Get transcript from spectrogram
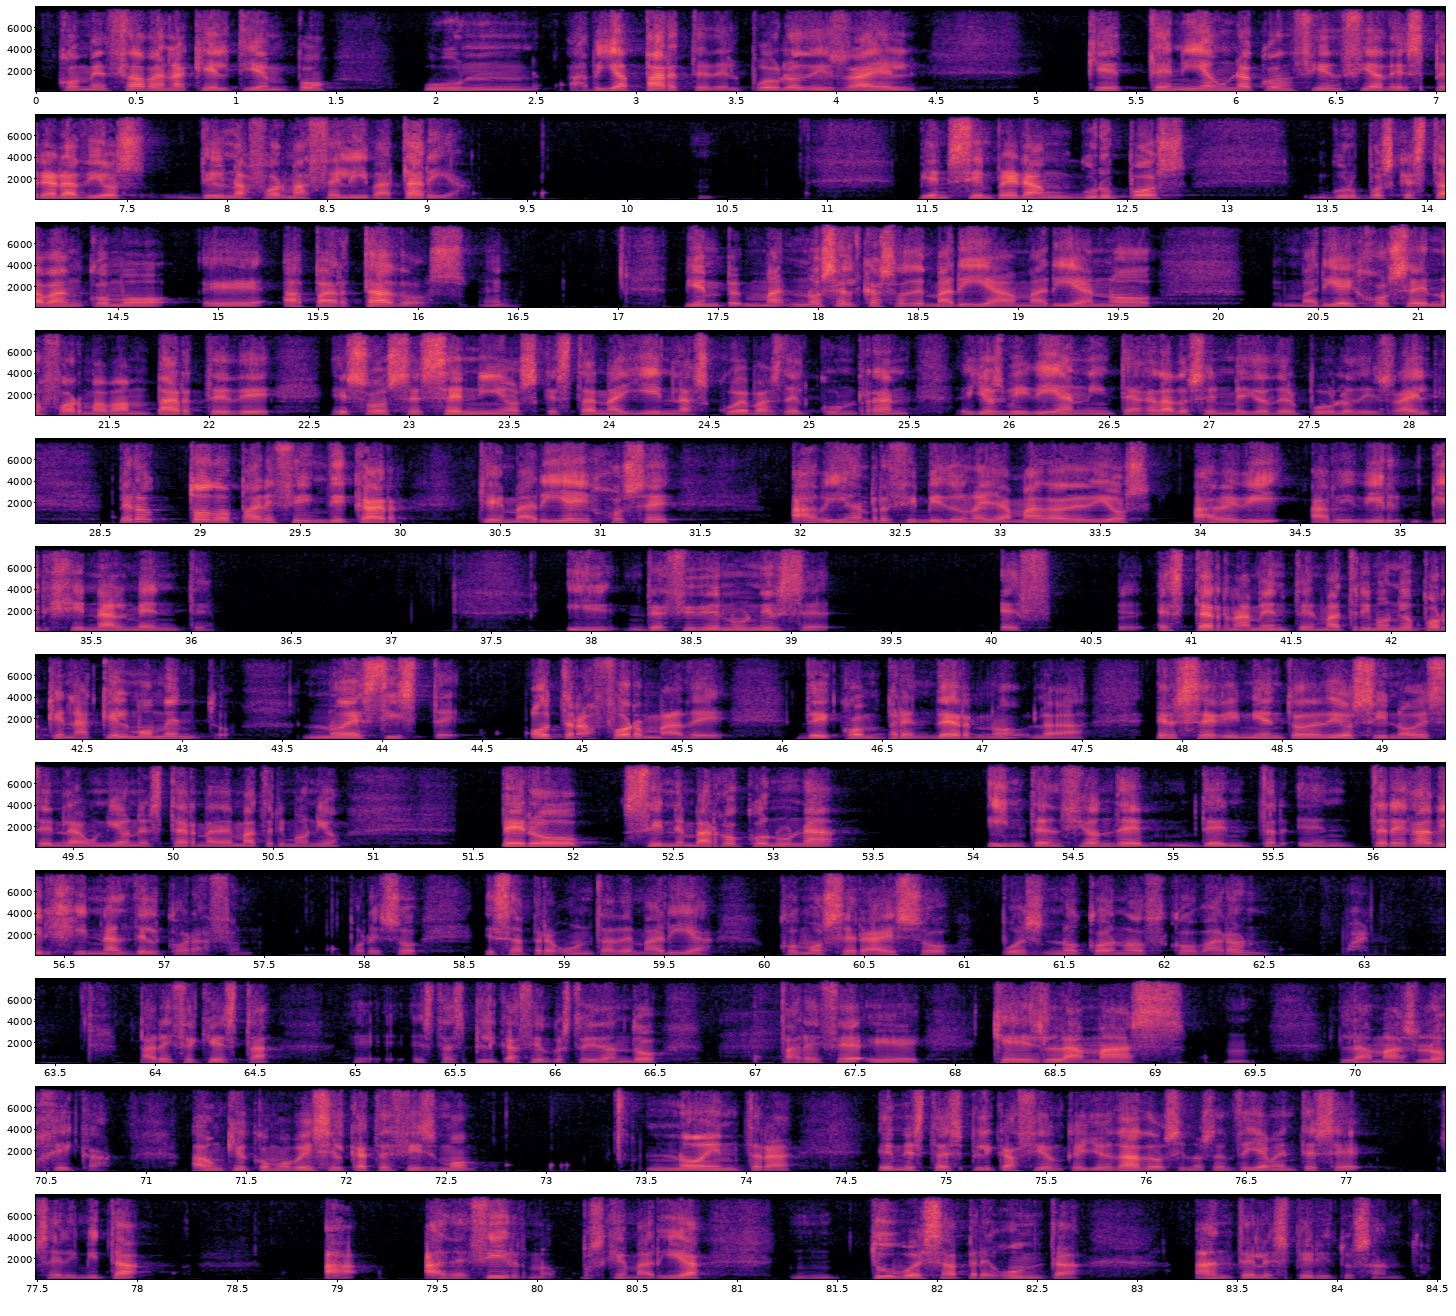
comenzaba en aquel tiempo un, había parte del pueblo de Israel que tenía una conciencia de esperar a Dios de una forma celibataria. Bien, siempre eran grupos, grupos que estaban como eh, apartados. ¿eh? Bien, no es el caso de María. María no, María y José no formaban parte de esos esenios que están allí en las cuevas del Qumran. Ellos vivían integrados en medio del pueblo de Israel. Pero todo parece indicar que María y José habían recibido una llamada de Dios a, a vivir virginalmente. Y deciden unirse externamente en matrimonio porque en aquel momento no existe otra forma de, comprender ¿no? el seguimiento de Dios, sino es en la unión externa de matrimonio, pero sin embargo con una intención de, entrega virginal del corazón. Por eso esa pregunta de María, ¿cómo será eso? Pues no conozco varón. Bueno, parece que esta, eh, esta explicación que estoy dando parece eh, que es la más, la más lógica. Aunque como veis el catecismo no entra en esta explicación que yo he dado, sino sencillamente se, se limita a, a, decir ¿no? pues que María mm, tuvo esa pregunta ante el Espíritu Santo,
